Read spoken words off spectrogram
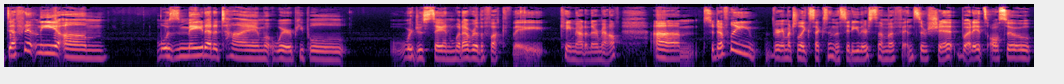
definitely um was made at a time where people were just saying whatever the fuck they came out of their mouth. Um, so definitely very much like Sex in the City, there's some offensive shit, but it's also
